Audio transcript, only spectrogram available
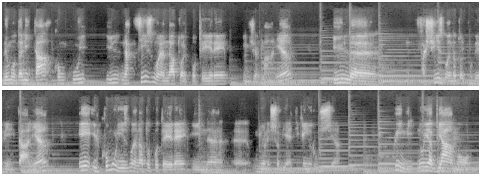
le modalità con cui il nazismo è andato al potere in Germania, il eh, fascismo è andato al potere in Italia e il comunismo è andato a potere in eh, Unione Sovietica, in Russia. Quindi noi abbiamo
